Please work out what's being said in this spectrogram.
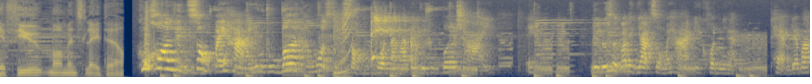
A few moments later. ทุกคนหลินส่งไปหายูทูบเบอร์ทั้งหมด 12 คนนะคะ เป็นยูทูบเบอร์ชาย เอ๊ะหรือรู้สึกว่าหลินอยากส่งไปหาอีกคนหนึ่งอะแถมได้ปะ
